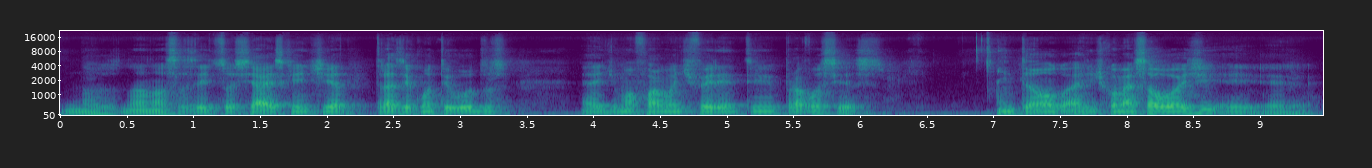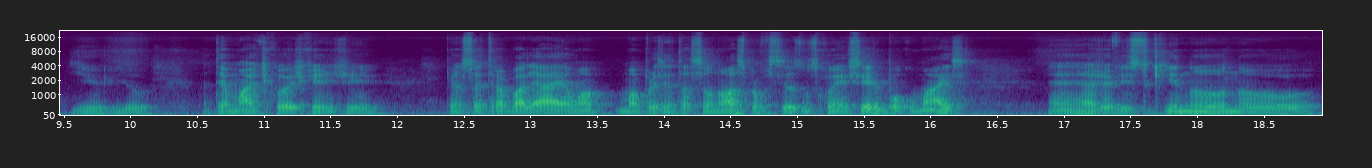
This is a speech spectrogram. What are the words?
nos, nas nossas redes sociais, que a gente ia trazer conteúdos é, de uma forma diferente para vocês. Então a gente começa hoje e, e, e, a temática hoje que a gente pensou em trabalhar é uma, uma apresentação nossa para vocês nos conhecerem um pouco mais. É, haja visto que no, no,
